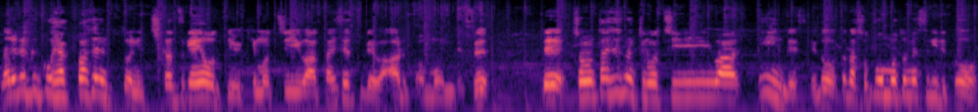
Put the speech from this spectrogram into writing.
なるべくこう100%に近づけようっていう気持ちは大切ではあると思うんです。で、その大切な気持ちはいいんですけど、ただそこを求めすぎると、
